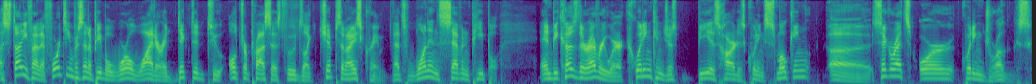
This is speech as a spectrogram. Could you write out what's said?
A study found that 14% of people worldwide are addicted to ultra processed foods like chips and ice cream. That's one in seven people. And because they're everywhere, quitting can just be as hard as quitting smoking, uh, cigarettes, or quitting drugs.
